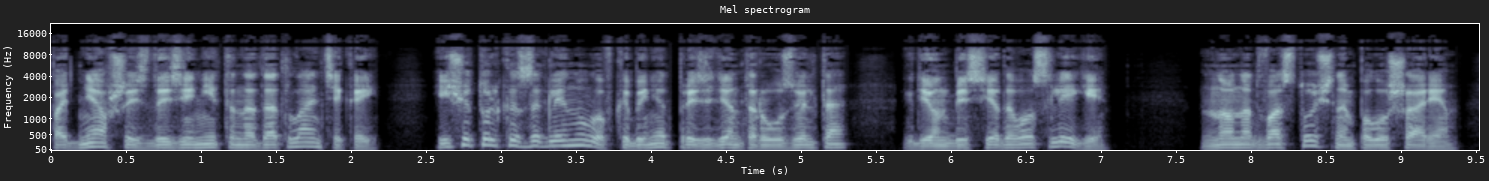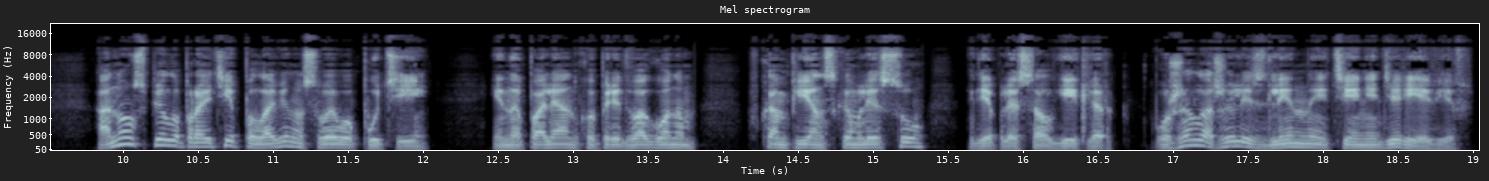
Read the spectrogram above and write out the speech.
поднявшись до зенита над Атлантикой, еще только заглянуло в кабинет президента Рузвельта, где он беседовал с Леги но над восточным полушарием оно успело пройти половину своего пути, и на полянку перед вагоном в Компьенском лесу, где плясал Гитлер, уже ложились длинные тени деревьев.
